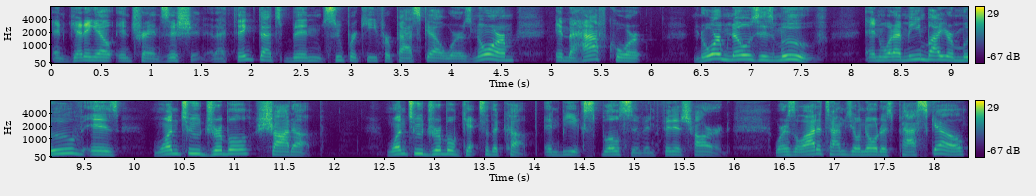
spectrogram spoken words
and getting out in transition. And I think that's been super key for Pascal whereas Norm in the half court, Norm knows his move. And what I mean by your move is one two dribble, shot up. One two dribble, get to the cup and be explosive and finish hard. Whereas a lot of times you'll notice Pascal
